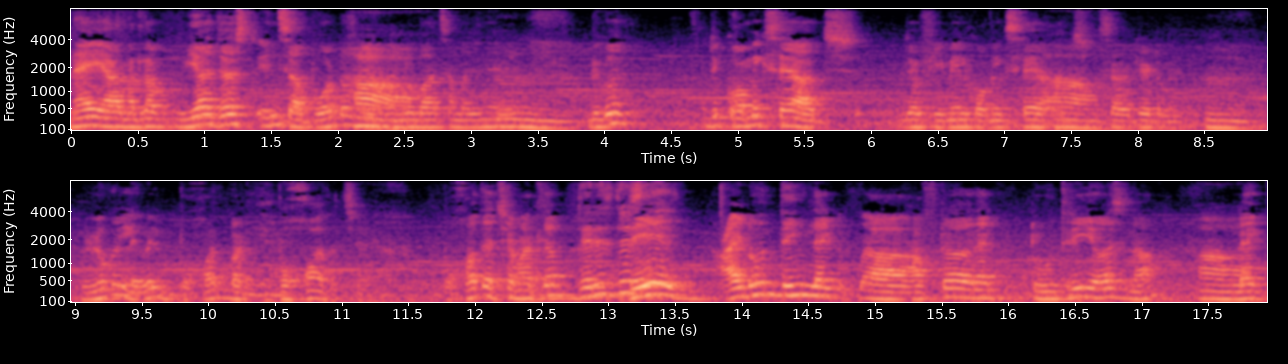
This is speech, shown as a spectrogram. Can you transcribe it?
नहीं यार मतलब we are just in support of हाँ. वो बात समझने में हम्म। बिकॉज़ जो कॉमिक्स है आज जो फीमेल कॉमिक्स है हाँ. आज सर्किट में हम्म, उन लोगों का लेवल बहुत बढ़िया है बहुत अच्छा है बहुत अच्छा मतलब There is don't think like uh, after like two three years now हाँ. like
